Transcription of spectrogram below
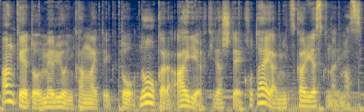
アンケートを埋めるように考えていくと脳からアイデアを引き出して答えが見つかりやすくなります。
